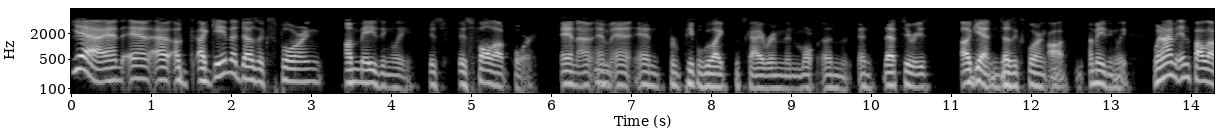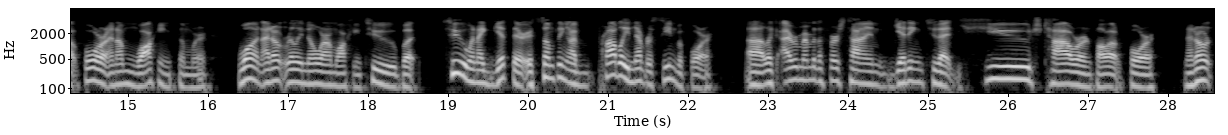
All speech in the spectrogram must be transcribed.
Yeah, and and a, a, a game that does exploring amazingly is is Fallout 4, and uh, and, and and for people who like the Skyrim and more um, and that series, again does exploring aw- amazingly. When I'm in Fallout 4 and I'm walking somewhere, one I don't really know where I'm walking to, but two when I get there, it's something I've probably never seen before. Uh, like I remember the first time getting to that huge tower in Fallout 4, and I don't,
